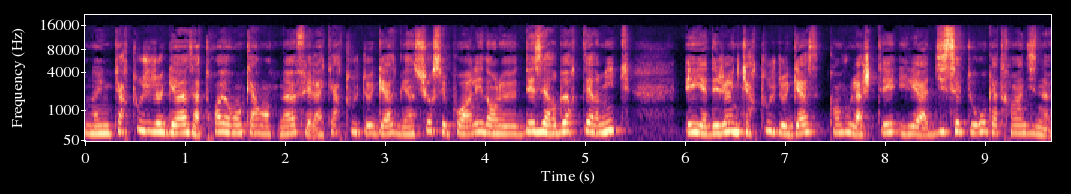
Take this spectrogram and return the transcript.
On a une cartouche de gaz à 3,49€ et la cartouche de gaz bien sûr c'est pour aller dans le désherbeur thermique. Et il y a déjà une cartouche de gaz quand vous l'achetez, il est à 17,99€.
